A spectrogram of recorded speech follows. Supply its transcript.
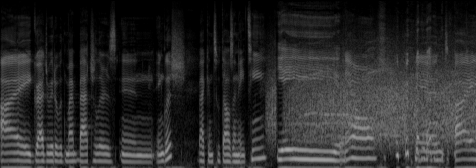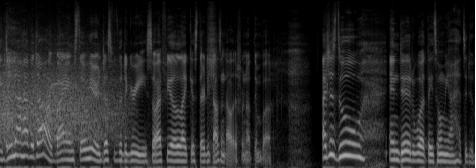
I graduated with my bachelor's in English back in 2018. Yay. Now, and I do not have a job. I am still here just with the degree. So I feel like it's thirty thousand dollars for nothing. But I just do and did what they told me I had to do.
